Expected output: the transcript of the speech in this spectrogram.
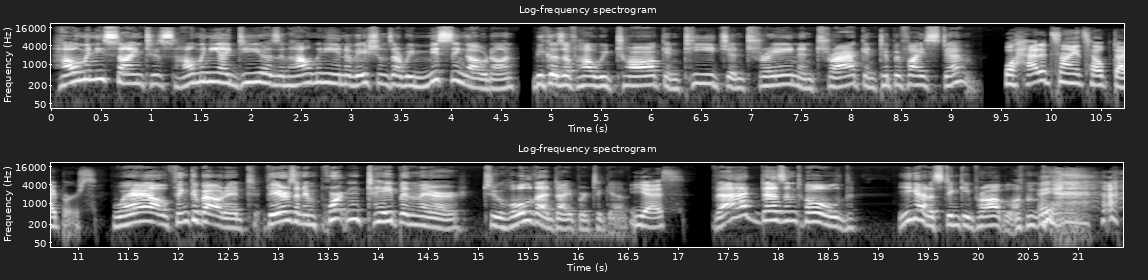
how many scientists, how many ideas, and how many innovations are we missing out on because of how we talk and teach and train and track and typify STEM? Well, how did science help diapers? Well, think about it. There's an important tape in there to hold that diaper together. Yes. That doesn't hold. You got a stinky problem.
